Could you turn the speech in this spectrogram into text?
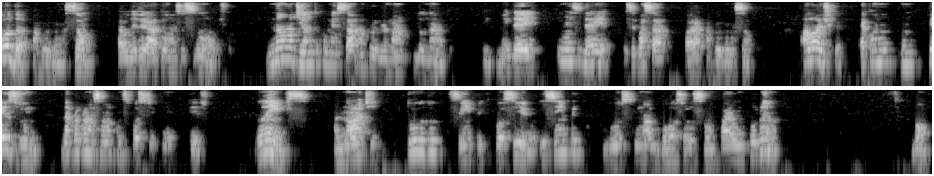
Toda a programação ela deverá ter um raciocínio lógico. Não adianta começar a programar do nada. Tem uma ideia e nessa ideia você passar para a programação. A lógica é como um resumo na programação é como se fosse um texto. Lembre-se, anote tudo sempre que possível e sempre busque uma boa solução para um problema. Bom,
